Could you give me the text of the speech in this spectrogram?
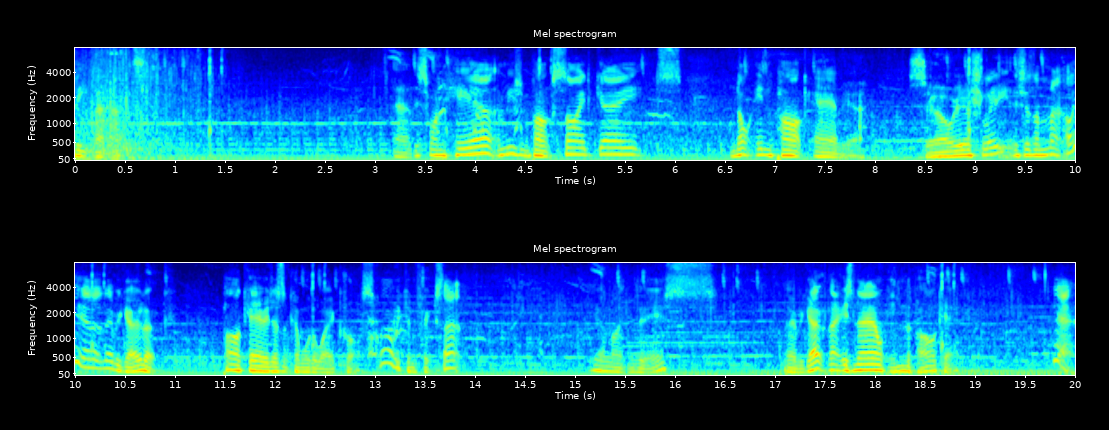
delete that, uh, this one here, amusement park side gate, not in park area. Seriously? This is a map. Oh yeah, there we go, look. Park area doesn't come all the way across. Well, we can fix that. Go like this. There we go. That is now in the park area. Yeah,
